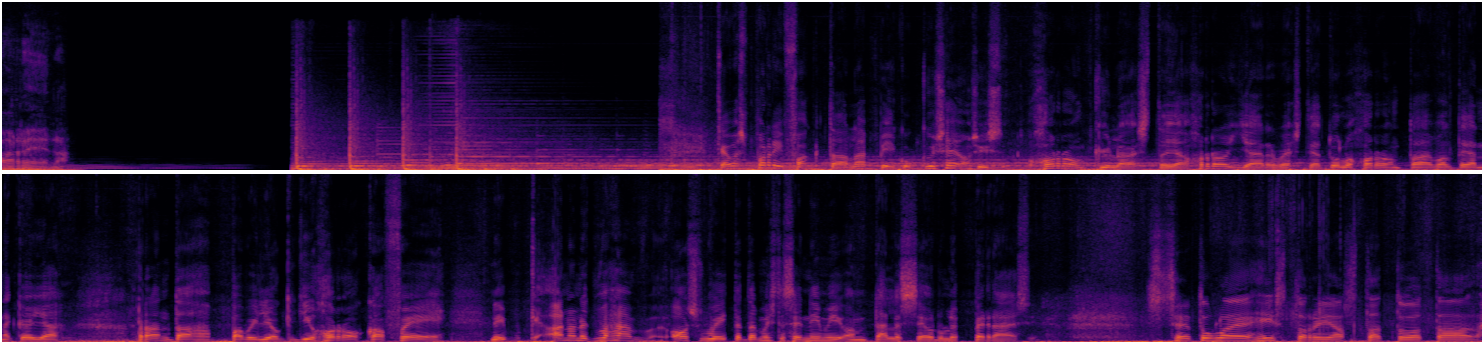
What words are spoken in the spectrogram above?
Areena. Käyväs pari faktaa läpi, kun kyse on siis Horonkylästä ja Horonjärvestä ja tuolla Horon taivalta ja näköjään rantapaviljonkikin Horo Cafe. Niin anna nyt vähän osviittaa, mistä se nimi on tälle seudulle peräisin. Se tulee historiasta, tuota,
